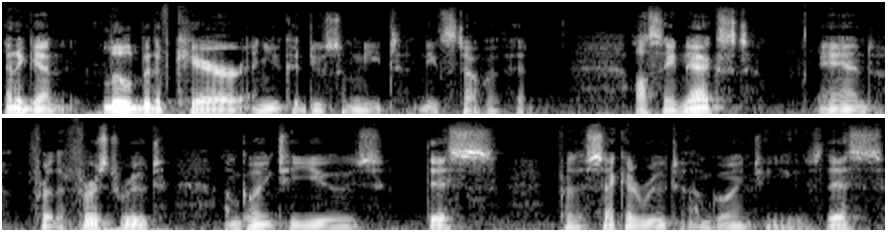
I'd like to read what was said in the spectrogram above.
And again, a little bit of care and you could do some neat, neat stuff with it. I'll say next, and for the first route, I'm going to use this. For the second route, I'm going to use this,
